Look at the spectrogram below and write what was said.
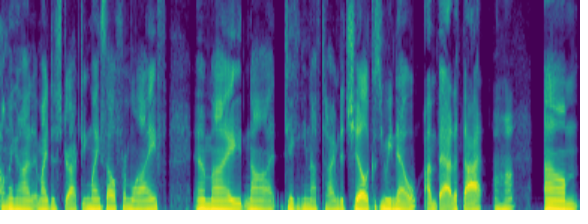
oh my God, am I distracting myself from life? Am I not taking enough time to chill? Because we know I'm bad at that. Uh huh. Um,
